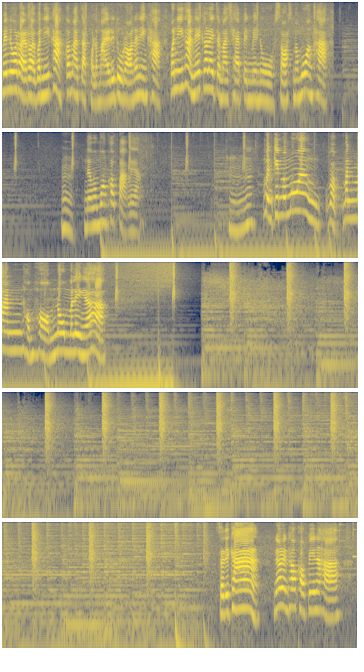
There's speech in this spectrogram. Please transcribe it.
เมนูอร่อยๆ วันนี้ค่ะ ก็มาจากผลไม้ฤดูร้อนนั่นเองค่ะ วันนี้ค่ะเน่ก็เลยจะมาแชร์เป็นเมนูซอสมะม่วงค่ะอืมเนื้อมะม่วงเข้าปากเลยอะเหมือนกินมะม่วงแบบมันๆหอมๆนมอะไรอย่างเงี้ยค่ะ สวัสดีค่ะเนลเรนทัลคอฟฟี่นะคะ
